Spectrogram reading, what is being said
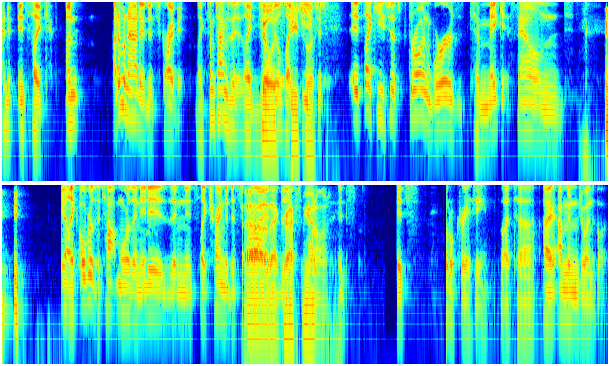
and it's like un, I don't know how to describe it. Like sometimes it like just Phil is feels like he's speechless. just, it's like he's just throwing words to make it sound like over the top more than it is, and it's like trying to describe. Oh, that cracks this- me I up. don't know. It's it's a little crazy, but uh, I, I'm enjoying the book.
